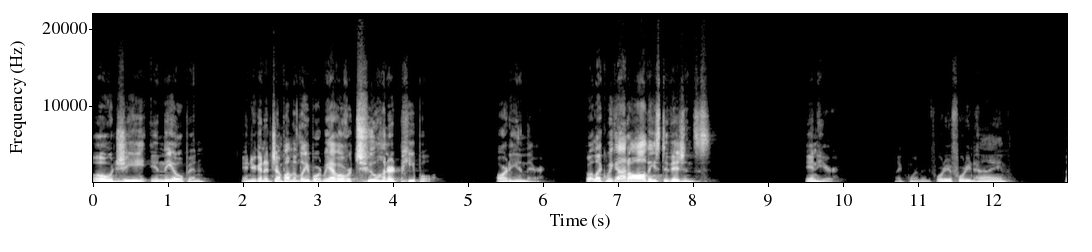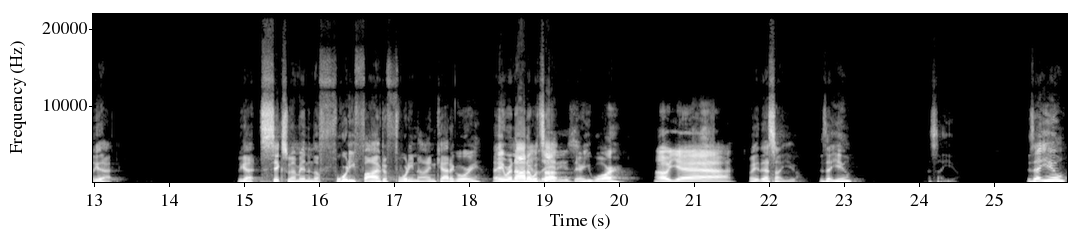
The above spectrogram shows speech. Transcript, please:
OG in the Open, and you're going to jump on the leaderboard. We have over 200 people already in there, but like we got all these divisions in here, like women 40 to 49. Look at that. We got six women in the 45 to 49 category. Hey, Renata, Yeah, what's ladies. up? There you are. Oh yeah. Wait, that's not you. Is that you? That's not you. Is that you?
